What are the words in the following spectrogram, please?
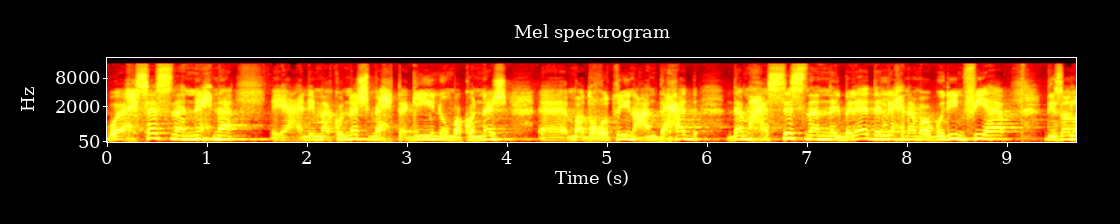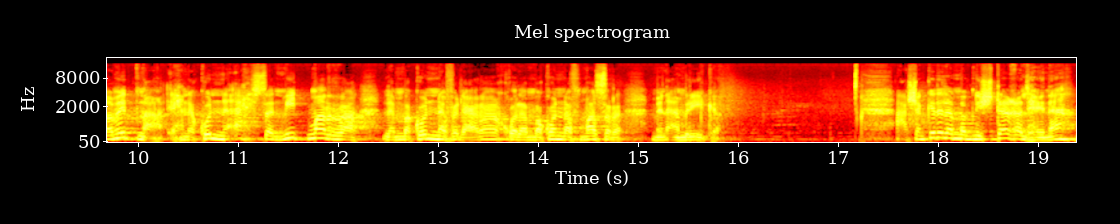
وإحساسنا إن إحنا يعني ما كناش محتاجين وما كناش آه، مضغوطين عند حد ده محسسنا ان البلاد اللي إحنا موجودين فيها دي ظلمتنا. إحنا كنا أحسن 100 مرة لما كنا في العراق ولما كنا في مصر من أمريكا. عشان كده لما بنشتغل هنا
